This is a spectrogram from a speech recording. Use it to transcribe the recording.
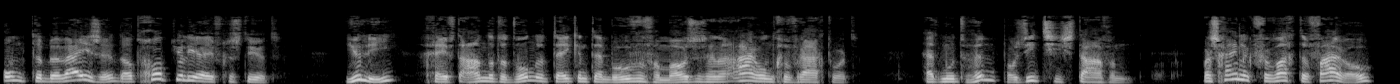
om te bewijzen dat God jullie heeft gestuurd. Jullie geeft aan dat het wonderteken ten behoeve van Mozes en Aaron gevraagd wordt. Het moet hun positie staven. Waarschijnlijk verwacht de farao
